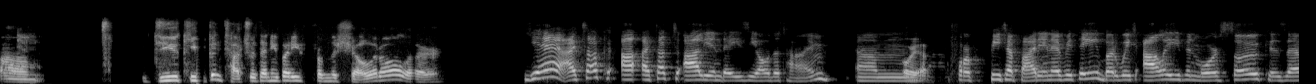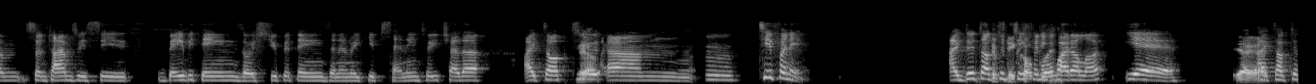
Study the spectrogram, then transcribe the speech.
Um, do you keep in touch with anybody from the show at all, or? Yeah, I talk. Uh, I talk to Ali and Daisy all the time um, oh, yeah. for Pizza Party and everything, but with Ali even more so because um, sometimes we see baby things or stupid things and then we keep sending to each other. I talked to yeah. um, mm, Tiffany. I do talk Tiffany to Tiffany Copeland? quite a lot. Yeah. yeah. Yeah, I talked to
